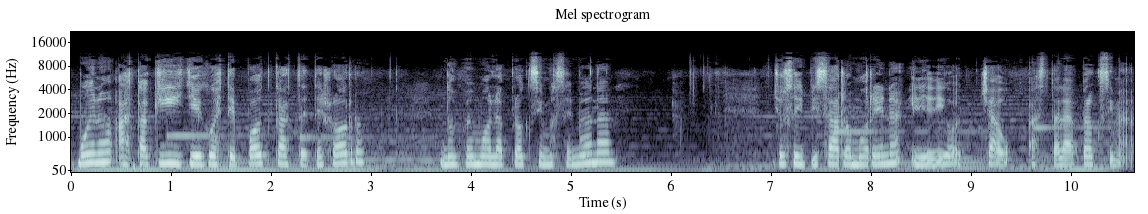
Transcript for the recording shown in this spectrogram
Bueno, hasta aquí llegó este podcast de terror. Nos vemos la próxima semana. Yo soy Pizarro Morena y le digo chao, hasta la próxima.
